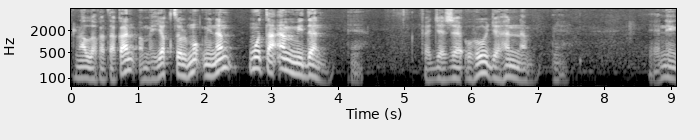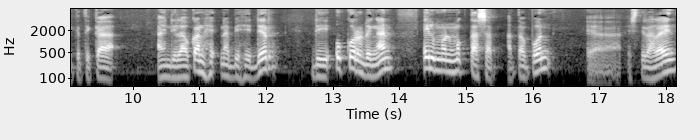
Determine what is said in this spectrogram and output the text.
Karena Allah katakan, "Yaqtul mu'minam muta'ammidan." Ya. Fajaza'uhu jahannam. Ya. ya. ini ketika yang dilakukan Nabi Hidir diukur dengan ilmu muktasab ataupun ya istilah lain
